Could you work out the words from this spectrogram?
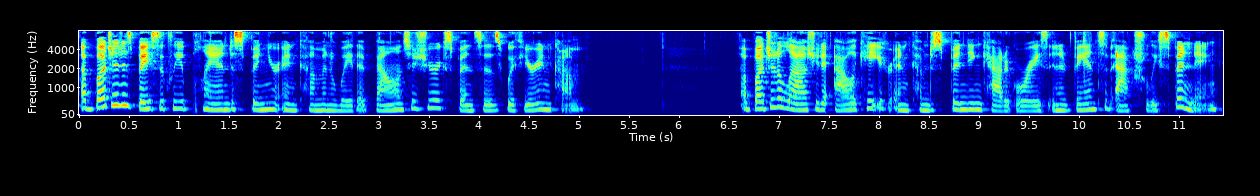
A budget is basically a plan to spend your income in a way that balances your expenses with your income. A budget allows you to allocate your income to spending categories in advance of actually spending,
